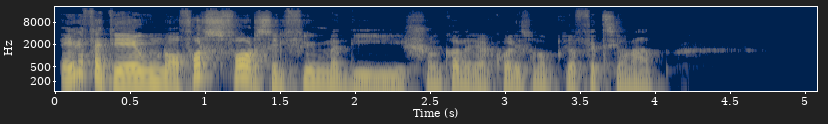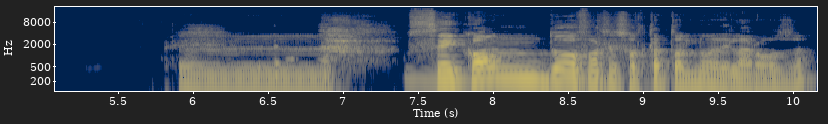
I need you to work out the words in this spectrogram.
e in effetti è uno, forse, forse il film di Sean Connery al quale sono più affezionato. Eh, secondo, forse soltanto al nome della rosa.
